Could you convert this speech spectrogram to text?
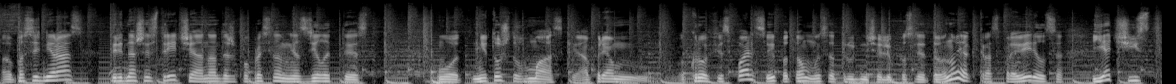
э, последний раз перед нашей встречей она даже попросила меня сделать тест. Вот, не то что в маске, а прям кровь из пальца, и потом мы сотрудничали после этого. Ну, я как раз проверился. Я чист,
